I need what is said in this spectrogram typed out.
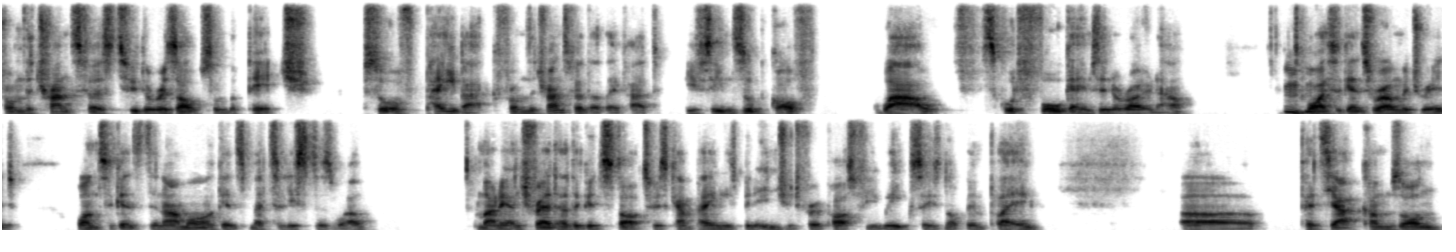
from the transfers to the results on the pitch, sort of payback from the transfer that they've had. You've seen Zubkov, wow, scored four games in a row now mm-hmm. twice against Real Madrid, once against Dinamo, against Metalist as well. Marian Shved had a good start to his campaign. He's been injured for the past few weeks, so he's not been playing. Uh, Petriak comes on,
